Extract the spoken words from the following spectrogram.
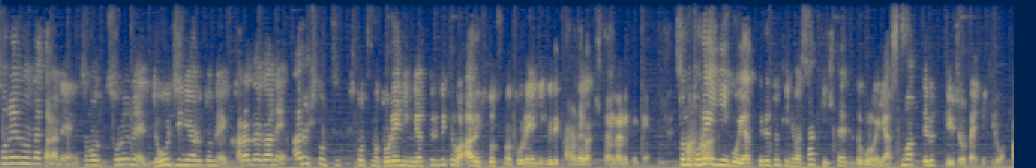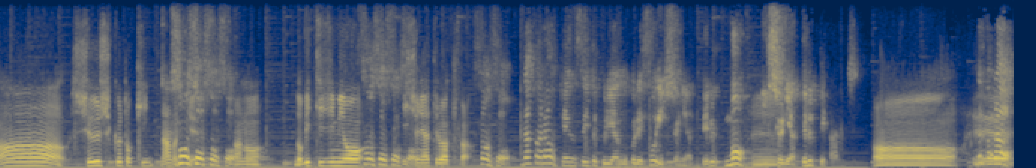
それの、だからね、その、それをね、同時にやるとね、体がね、ある一つ、一つのトレーニングやってる時は、ある一つのトレーニングで体が鍛えられてて、そのトレーニングをやってる時には、さっき鍛えたところが休まってるっていう状態にできるわ。ああ、収縮と筋、なんだっけ？そうそうそうそう。あの、伸び縮みをそうそうそうそう。一緒にやってるわけか。そうそう。だから、懸垂とクリーンアンドプレスを一緒にやってる。も一緒にやってるって感じ。ああ、だからへ、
